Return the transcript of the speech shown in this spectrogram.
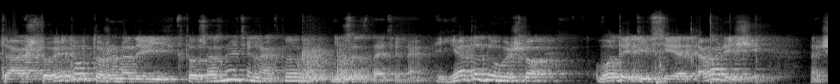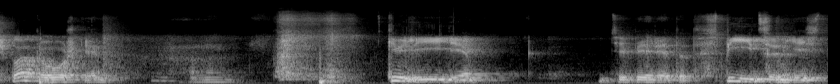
Так что это вот тоже надо видеть, кто сознательно, а кто несознательно. Я-то думаю, что вот эти все товарищи, значит, Платошкин, Кивелиди, теперь этот Спицын есть,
